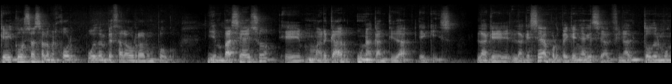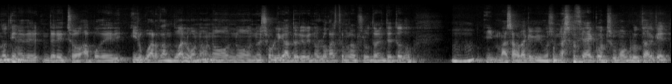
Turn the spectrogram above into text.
qué cosas a lo mejor puedo empezar a ahorrar un poco. Y en base a eso, eh, marcar una cantidad X. La que, la que sea, por pequeña que sea. Al final todo el mundo tiene de- derecho a poder ir guardando algo, ¿no? No, no, no es obligatorio que nos lo gastemos absolutamente todo. Y más ahora que vivimos en una sociedad de consumo brutal que,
